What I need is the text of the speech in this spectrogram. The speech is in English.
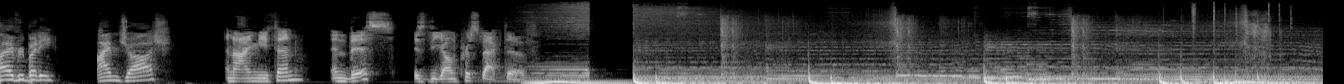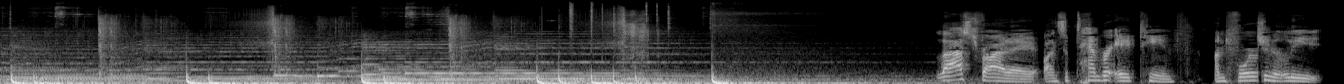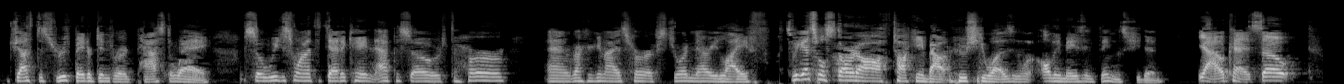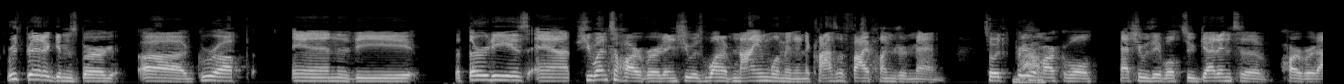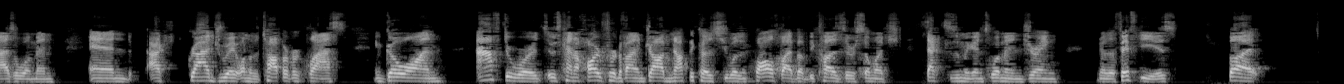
Hi, everybody. I'm Josh. And I'm Ethan, and this is The Young Perspective. Last Friday, on September 18th, unfortunately, Justice Ruth Bader Ginsburg passed away. So we just wanted to dedicate an episode to her and recognize her extraordinary life. So I guess we'll start off talking about who she was and what, all the amazing things she did. Yeah, okay. So Ruth Bader Ginsburg uh, grew up in the the 30s and she went to Harvard and she was one of nine women in a class of 500 men. So it's pretty Wow. remarkable that she was able to get into Harvard as a woman and graduate one of the top of her class and go on afterwards. It was kind of hard for her to find a job, not because she wasn't qualified, but because there was so much sexism against women during, you know, the 50s. But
